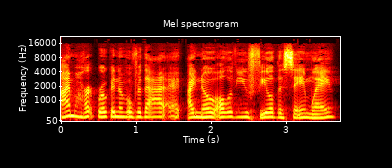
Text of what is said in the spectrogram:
I'm heartbroken over that. I, I know all of you feel the same way.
